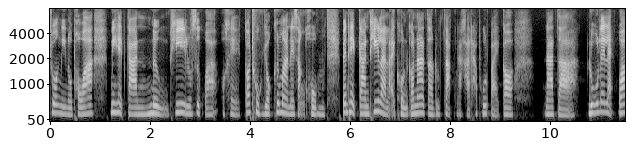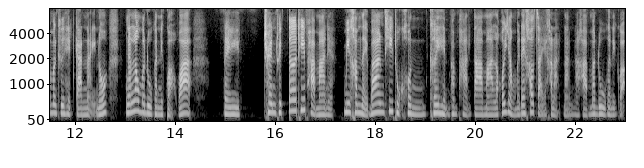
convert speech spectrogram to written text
ช่วงนี้เนอะเพราะว่ามีเหตุการณ์หนึ่งที่รู้สึกว่าโอเค ก็ถูกยกขึ้นมาในสังคม เป็นเหตุการณ์ที่หลาย ๆ คนก็น่าจะรู้จักนะคะ ถ้าพูดไปก็น่าจะรู้เลยแหละว่ามันคือเหตุการณ์ไหนเนอะงั้นเรามาดูกันดีกว่าว่าในเทรนด์ Twitter ที่ผ่านมาเนี่ยมีคำไหนบ้างที่ทุกคนเคยเห็นผ่านๆตามา แล้วก็ยังไม่ได้เข้าใจขนาดนั้นนะคะ มาดูกันดีกว่า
